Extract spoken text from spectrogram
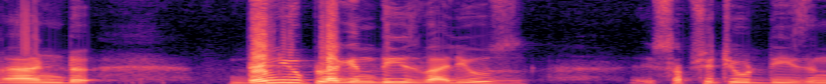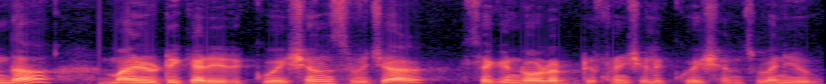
and then you plug in these values substitute these in the minority carrier equations which are second order differential equations. When you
